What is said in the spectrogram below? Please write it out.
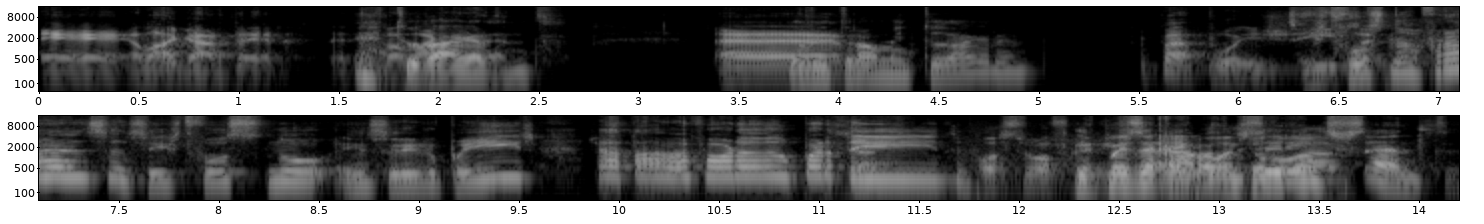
É, é Lagardère. É tudo, é tudo à grande. Uh... É literalmente tudo à grande. Pá, pois. Se isto fosse é... na França, se isto fosse no inserir o país, já estava fora do partido. E depois acaba por ser interessante.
